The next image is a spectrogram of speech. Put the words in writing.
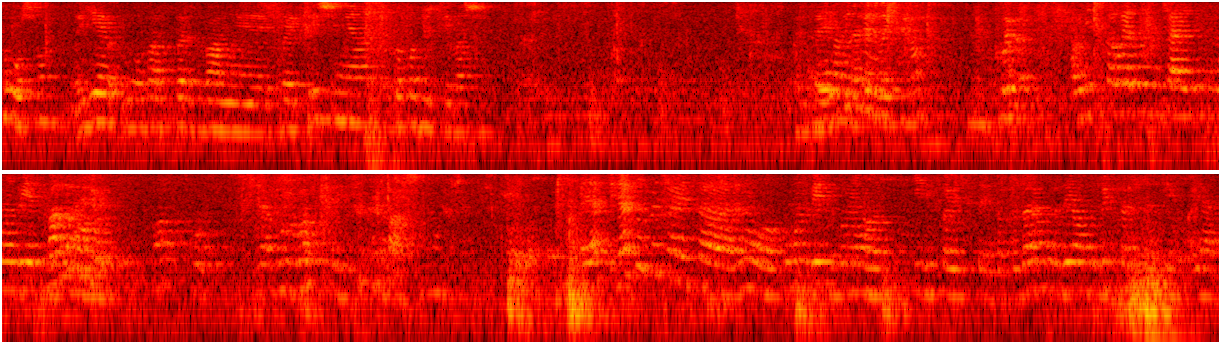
Прошу, є у вас перед вами проєкт рішення, пропозиції ваші. Передаєте? Ви А мені цікаво, як визначається, кому надається допомога. А як, як визначається, ну, кому надається допомога і військовій частині? Тобто зараз передаємо тобі перед а як?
